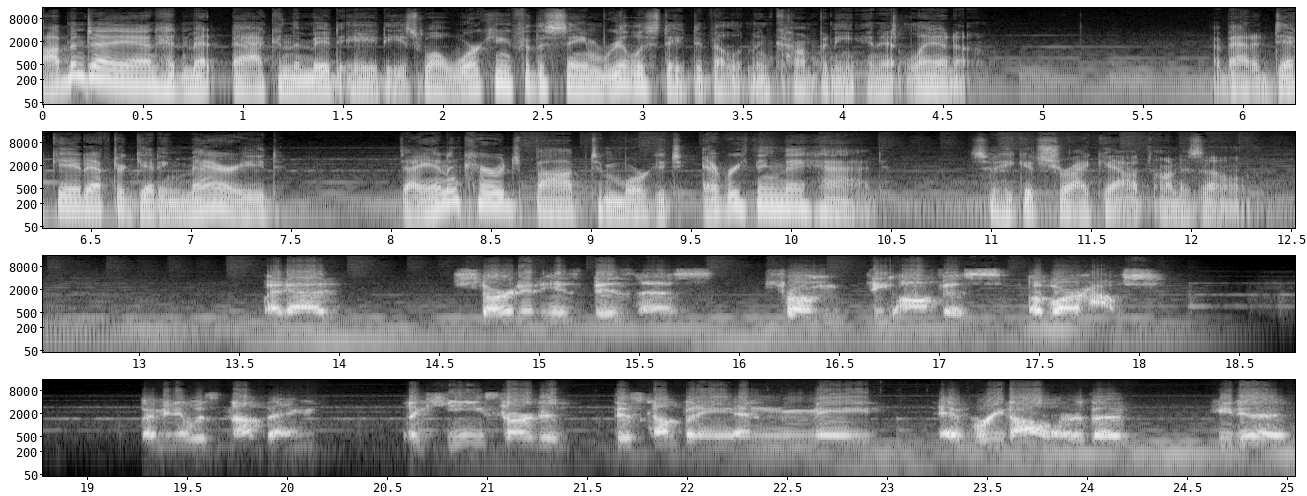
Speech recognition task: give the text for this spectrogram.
Bob and Diane had met back in the mid 80s while working for the same real estate development company in Atlanta. About a decade after getting married, Diane encouraged Bob to mortgage everything they had so he could strike out on his own. My dad started his business from the office of our house. I mean, it was nothing. Like he started this company and made every dollar that he did.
